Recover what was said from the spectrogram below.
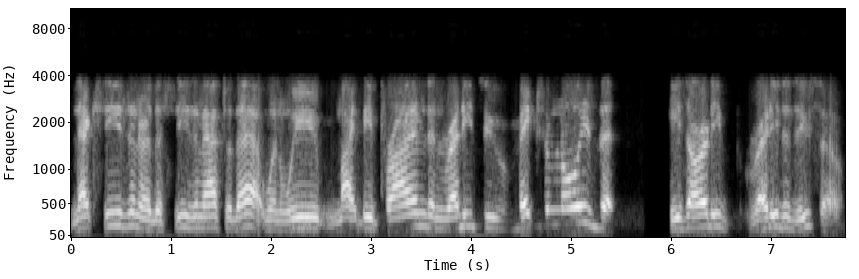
next season or the season after that, when we might be primed and ready to make some noise, that he's already ready to do so.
